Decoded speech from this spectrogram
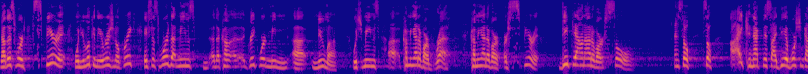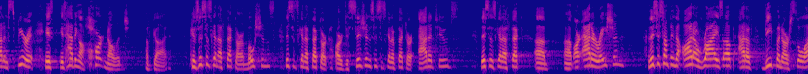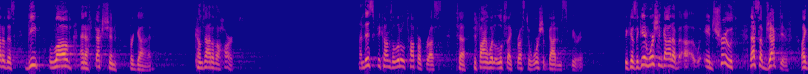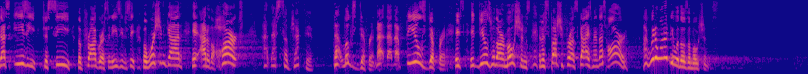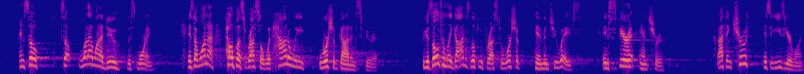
Now, this word spirit, when you look in the original Greek, it's this word that means, the uh, Greek word means uh, pneuma, which means uh, coming out of our breath, coming out of our, our spirit, deep down out of our soul. And so, so I connect this idea of worshiping God in spirit is, is having a heart knowledge of God. Because this is going to affect our emotions. This is going to affect our, our decisions. This is going to affect our attitudes. This is going to affect uh, um, our adoration. And this is something that ought to rise up out of deep in our soul, out of this deep love and affection for God. It comes out of the heart. And this becomes a little tougher for us to define what it looks like for us to worship God in spirit. Because again, worshiping God uh, in truth, that's objective. Like that's easy to see the progress and easy to see. But worshiping God out of the heart, that, that's subjective. That looks different. That, that, that feels different. It's, it deals with our emotions. And especially for us guys, man, that's hard. Like, we don't want to deal with those emotions. And so, so what I want to do this morning is I want to help us wrestle with how do we worship God in spirit. Because ultimately, God is looking for us to worship Him in two ways in spirit and truth. And I think truth is the easier one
